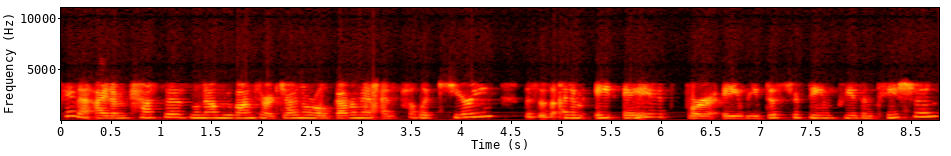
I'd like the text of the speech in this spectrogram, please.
Okay, that item passes. We'll now move on to our general government and public hearing. This is item 8A for a redistricting presentation.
